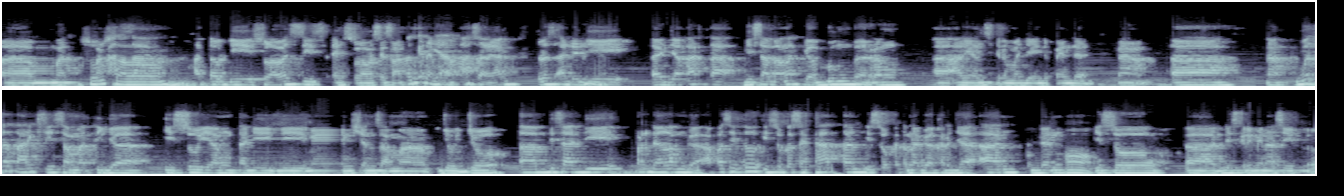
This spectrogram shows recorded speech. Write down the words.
eh, Sulsel. Makassar atau di Sulawesi eh Sulawesi Selatan kan emang Ya. Makassar kan. Terus ada di eh, Jakarta bisa banget gabung bareng eh, Aliansi Remaja Independen. Nah, eh, nah gue tertarik sih sama tiga isu yang tadi di mention sama Jojo. Eh, bisa diperdalam nggak apa sih itu isu kesehatan, isu ketenaga kerjaan dan Oh, isu eh, diskriminasi itu.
